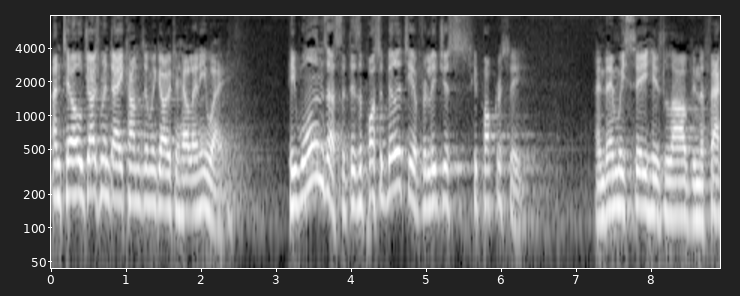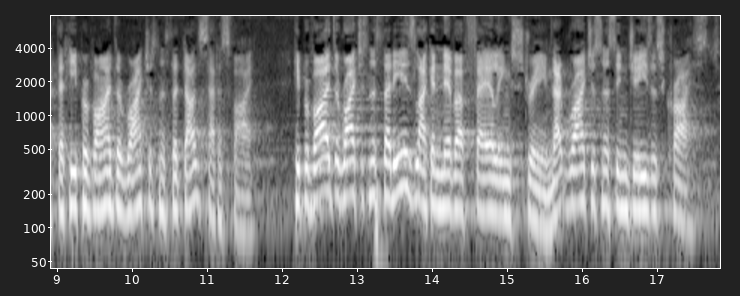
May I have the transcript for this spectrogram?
until judgment day comes and we go to hell anyway. He warns us that there's a possibility of religious hypocrisy. And then we see his love in the fact that he provides a righteousness that does satisfy. He provides a righteousness that is like a never failing stream. That righteousness in Jesus Christ.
